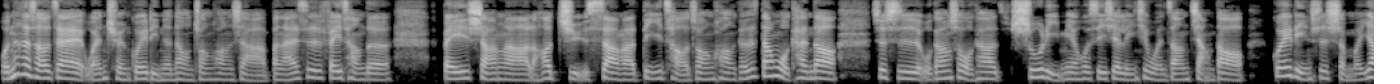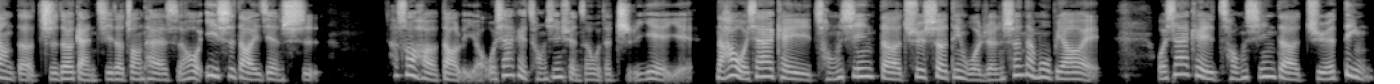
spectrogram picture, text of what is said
我那个时候在完全归零的那种状况下，本来是非常的。悲伤啊，然后沮丧啊，低潮状况。可是当我看到，就是我刚刚说，我看到书里面或是一些灵性文章讲到归零是什么样的值得感激的状态的时候，意识到一件事。他说好有道理哦，我现在可以重新选择我的职业耶，然后我现在可以重新的去设定我人生的目标诶，我现在可以重新的决定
